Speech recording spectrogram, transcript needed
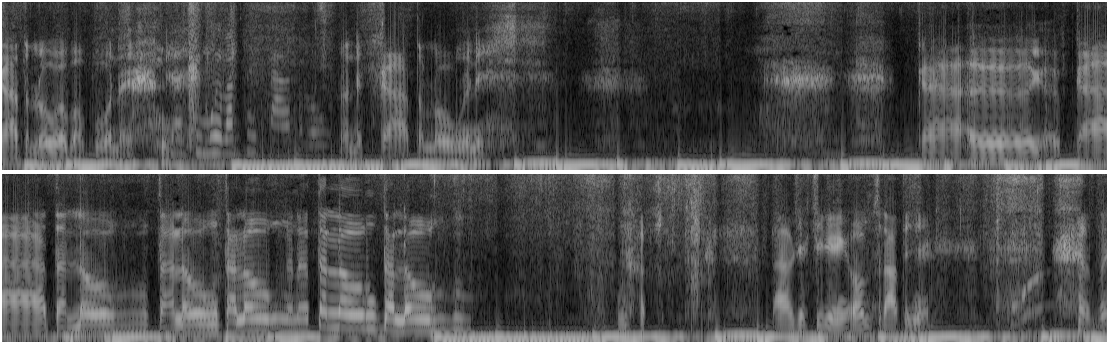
ការតលងឯងបងប្អូនឯង nó cứ mua bán thay ca tao lòng អានេះការតលងឯនេះការអើយអើយការតលងតលងតលងណាតលងតលងដល់ចេះជិះឯងអមស្ដាប់ទៅញ៉េវិ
